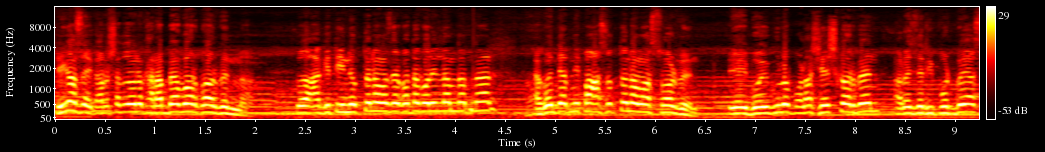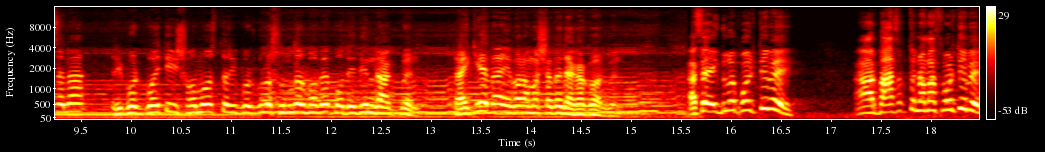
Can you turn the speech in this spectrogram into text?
ঠিক আছে? কারোর সাথে কোনো খারাপ ব্যবহার করবেন না। তো আগে তিন অক্ত নামাজের কথা বলিলাম না আপনার? এখন তো আপনি পাঁচ অক্ত নামাজ পড়বেন। এই বইগুলো পড়া শেষ করবেন, আর ওই যে রিপোর্ট বই আছে না, রিপোর্ট বইতে সমস্ত রিপোর্টগুলো সুন্দরভাবে প্রতিদিন রাখবেন। তাই কি তাই এবার আমার সাথে দেখা করবেন। আচ্ছা এগুলো পড়তিবে আর পাঁচ ওয়াক্ত নামাজ পড়তিবে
